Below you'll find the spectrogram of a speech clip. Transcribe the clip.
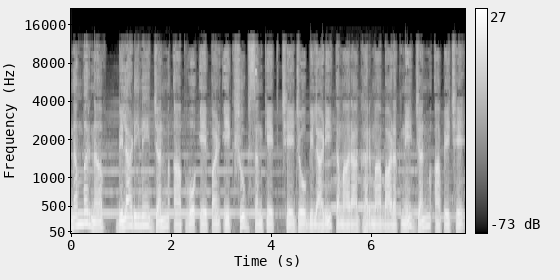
નંબર નવ, બિલાડીને જન્મ આપવો એ પણ એક શુભ સંકેત છે. જો બિલાડી તમારા ઘરમાં બાળકને જન્મ આપે છે,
